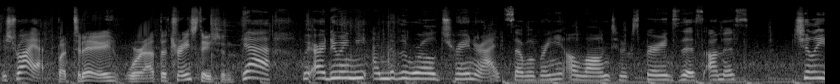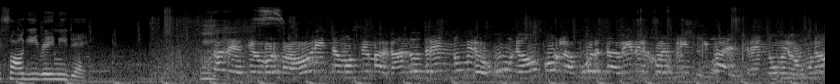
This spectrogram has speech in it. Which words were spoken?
Ushuaia. But today, we're at the train station. Yeah, we are doing the end of the world train ride, so we'll bring you along to experience this on this chilly, foggy, rainy day. Atención, por favor, estamos embarcando tren número uno por la puerta hall principal. Tren número uno.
